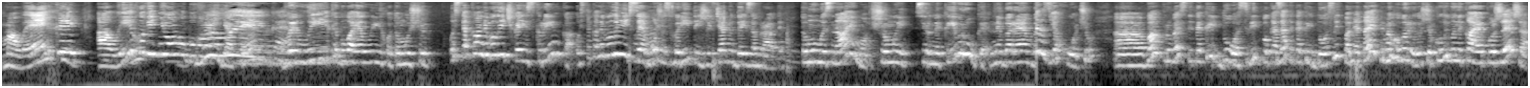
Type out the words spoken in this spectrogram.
маленький, а лихо від нього буває яке велике буває лихо, тому що ось така невеличка іскринка, ось така невеличка все може згоріти і життя людей забрати. Тому ми знаємо, що ми сірники в руки не беремо. Зараз я хочу а, вам провести такий дослід, показати такий дослід. Пам'ятаєте, ми говорили, що коли виникає пожежа,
